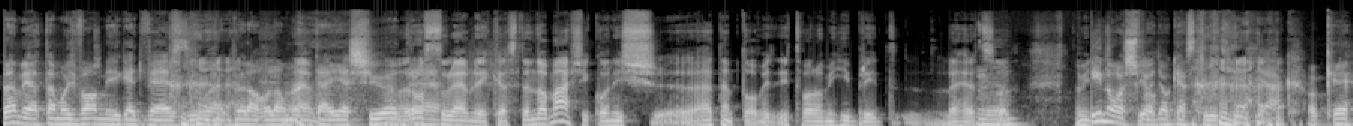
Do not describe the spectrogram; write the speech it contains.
Reméltem, hogy van még egy verzió ebből, ahol amúgy Nem, teljesül, Nem, de Rosszul emlékeztem, de a másikon is, hát nem tudom, itt valami hibrid lehet. Szóval, mindegy. Dinos Jó. vagyok, ezt úgy hívják, oké? Okay?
